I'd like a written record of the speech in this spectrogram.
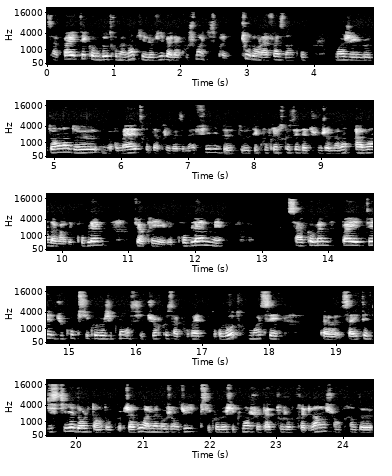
ça n'a pas été comme d'autres mamans qui le vivent à l'accouchement et qui se prennent tout dans la face d'un coup. Moi, j'ai eu le temps de me remettre, d'apprivoiser ma fille, de, découvrir ce que c'est d'être une jeune maman avant d'avoir des problèmes. Puis après, il les problèmes, mais ça a quand même pas été, du coup, psychologiquement aussi dur que ça pourrait être pour l'autre. Moi, c'est, euh, ça a été distillé dans le temps. Donc, j'avoue, hein, même aujourd'hui, psychologiquement, je vais pas toujours très bien. Je suis en train de,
